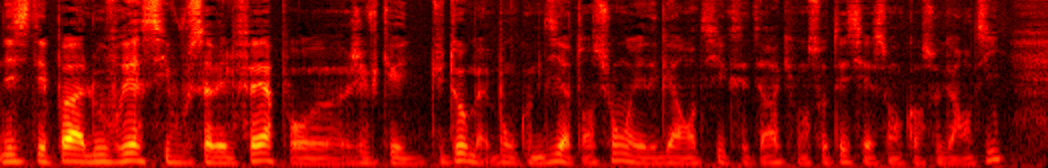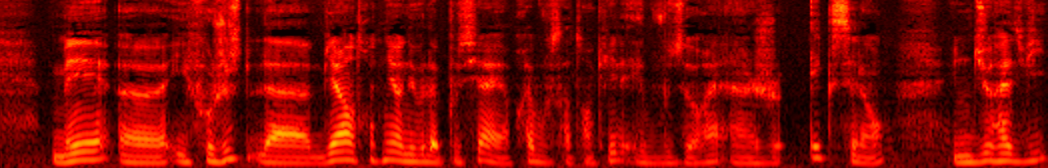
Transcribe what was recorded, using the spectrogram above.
N'hésitez pas à l'ouvrir si vous savez le faire. Pour, euh, j'ai vu qu'il y avait du tuto, mais bon, comme dit, attention, il y a des garanties, etc., qui vont sauter si elles sont encore sous garantie. Mais euh, il faut juste la, bien l'entretenir au niveau de la poussière et après vous serez tranquille et vous aurez un jeu excellent, une durée de vie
